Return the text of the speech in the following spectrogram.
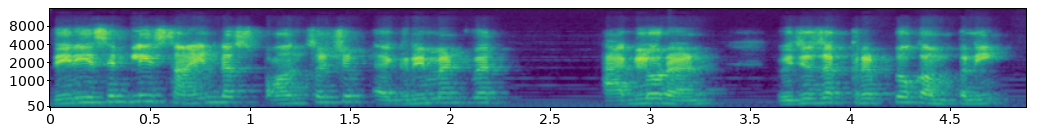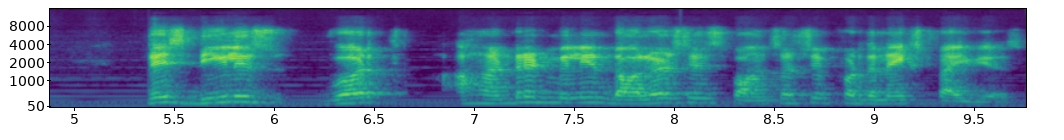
they recently signed a sponsorship agreement with Algorand, which is a crypto company. This deal is worth $100 million in sponsorship for the next five years.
